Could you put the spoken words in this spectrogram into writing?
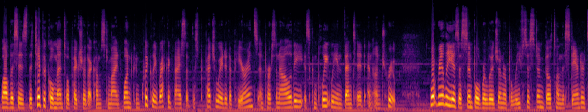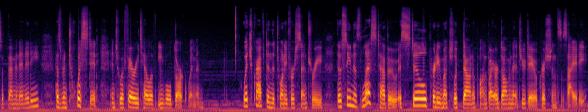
While this is the typical mental picture that comes to mind, one can quickly recognize that this perpetuated appearance and personality is completely invented and untrue. What really is a simple religion or belief system built on the standards of femininity has been twisted into a fairy tale of evil, dark women. Witchcraft in the 21st century, though seen as less taboo, is still pretty much looked down upon by our dominant Judeo Christian society.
